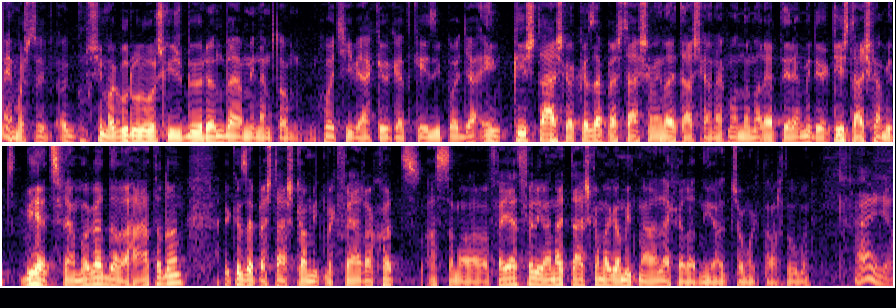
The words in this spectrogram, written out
én most a sima gurulós kis bőrönben, ami nem tudom, hogy hívják őket kézipodja. Én kis táska, közepes táska, én nagy táskának mondom a reptéren mindig a kis táska, amit vihetsz fel magaddal a hátadon, a közepes táska, amit meg felrakhatsz, azt hiszem a fejed fölé, a nagy táska meg, amit már le kell adni a csomagtartóba. Hát igen.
